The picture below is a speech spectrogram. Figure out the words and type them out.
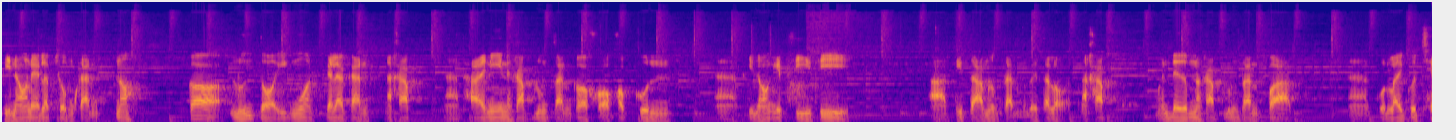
พี่น้องได้รับชมกันเนาะก็ลุ้นต่ออีกงวดกันแล้วกันนะครับท้ายนี้นะครับลุงตันก็ขอขอบคุณพี่น้อง FC ที่อ่ติดตามลุงตันมาโดยตลอดนะครับ เหมือนเดิมนะครับลุงตันฝากกดไลค์กดแช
